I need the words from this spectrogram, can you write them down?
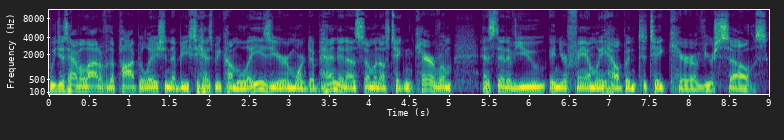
We just have a lot of the population that be, has become lazier and more dependent on someone else taking care of them instead of you and your family helping to take care of yourselves.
